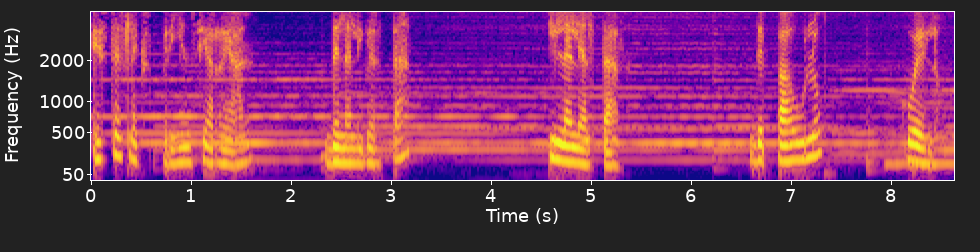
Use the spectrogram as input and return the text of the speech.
Esta es la experiencia real de la libertad y la lealtad de Paulo Coelho.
